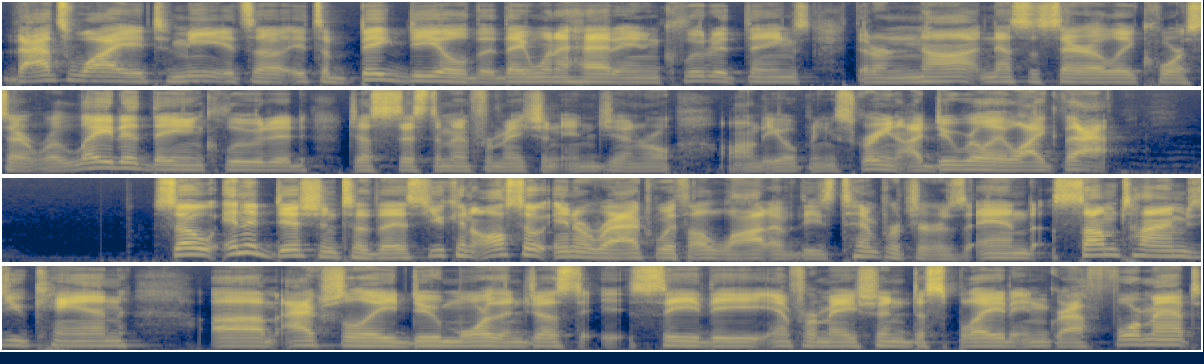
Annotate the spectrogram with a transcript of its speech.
that's why to me it's a it's a big deal that they went ahead and included things that are not necessarily Corsair related. They included just system information in general on the opening screen. I do really like that. So in addition to this, you can also interact with a lot of these temperatures and sometimes you can um, actually do more than just see the information displayed in graph format,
